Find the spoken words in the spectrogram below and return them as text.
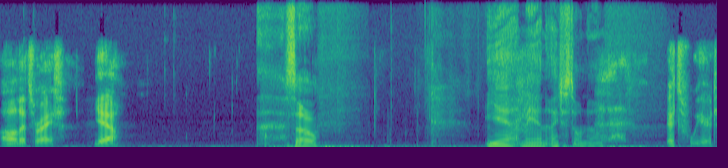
Oh, that's right. Yeah. So, yeah, man, I just don't know. It's weird.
